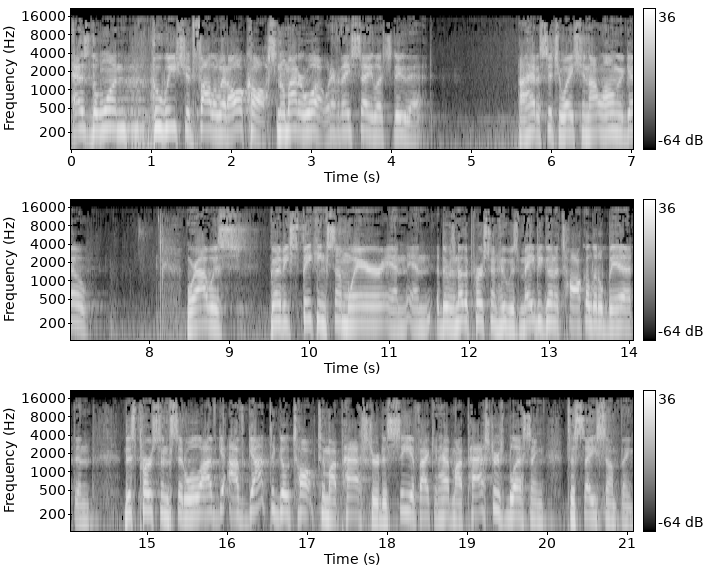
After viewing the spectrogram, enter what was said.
As the one who we should follow at all costs, no matter what. Whatever they say, let's do that. I had a situation not long ago where I was going to be speaking somewhere and, and there was another person who was maybe going to talk a little bit and this person said, well, I've, I've got to go talk to my pastor to see if I can have my pastor's blessing to say something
